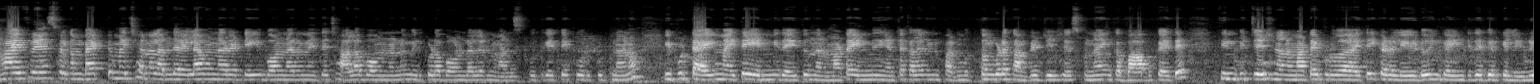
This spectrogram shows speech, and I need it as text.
Hi friends welcome back to my channel అందరు ఎలా ఉన్నారంటే బాగున్నారని అయితే చాలా బాగున్నాను. మీరు కూడా బాగుండాలని మనస్ఫూర్తిగా అయితే కోరుకుంటున్నాను. ఇప్పుడు టైం అయితే ఎనిమిది అవుతుంది అనమాట ఎనిమిది గంటలకల్లా నేను పని మొత్తం కూడా కంప్లీట్ చేసేసుకున్నా. ఇంకా బాబుకి అయితే తినిపించేసిన అనమాట ఇప్పుడు అయితే ఇక్కడ లేడు ఇంకా ఇంటి దగ్గరికి వెళ్ళిండు.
